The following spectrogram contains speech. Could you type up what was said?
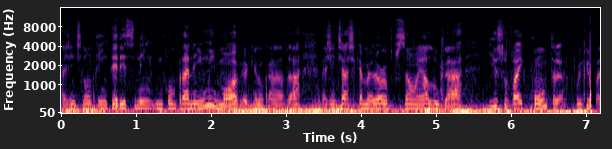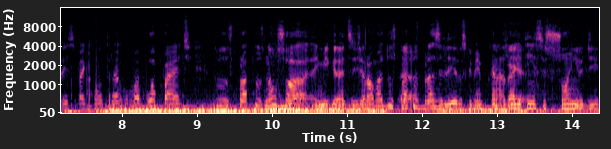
A gente não tem interesse nem, em comprar nenhum imóvel aqui no Canadá. A gente acha que a melhor opção é alugar. E isso vai contra, por que pareça, vai contra uma boa parte dos próprios, não só imigrantes em geral, mas dos próprios é. brasileiros que vêm para o Canadá Porque e tem esse sonho de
